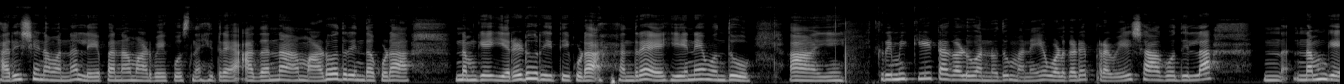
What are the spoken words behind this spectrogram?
ಅರಿಶಿಣವನ್ನು ಲೇಪನ ಮಾಡಬೇಕು ಸ್ನೇಹಿತರೆ. ಅದನ್ನು ಮಾಡೋದರಿಂದ ಕೂಡ ನಮಗೆ ಎರಡು ರೀತಿ ಕೂಡ ಅಂದರೆ ಏನೇ ಒಂದು ಕ್ರಿಮಿಕೀಟಗಳು ಅನ್ನೋದು ಮನೆಯ ಒಳಗಡೆ ಪ್ರವೇಶ ಆಗೋದಿಲ್ಲ. ನಮಗೆ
